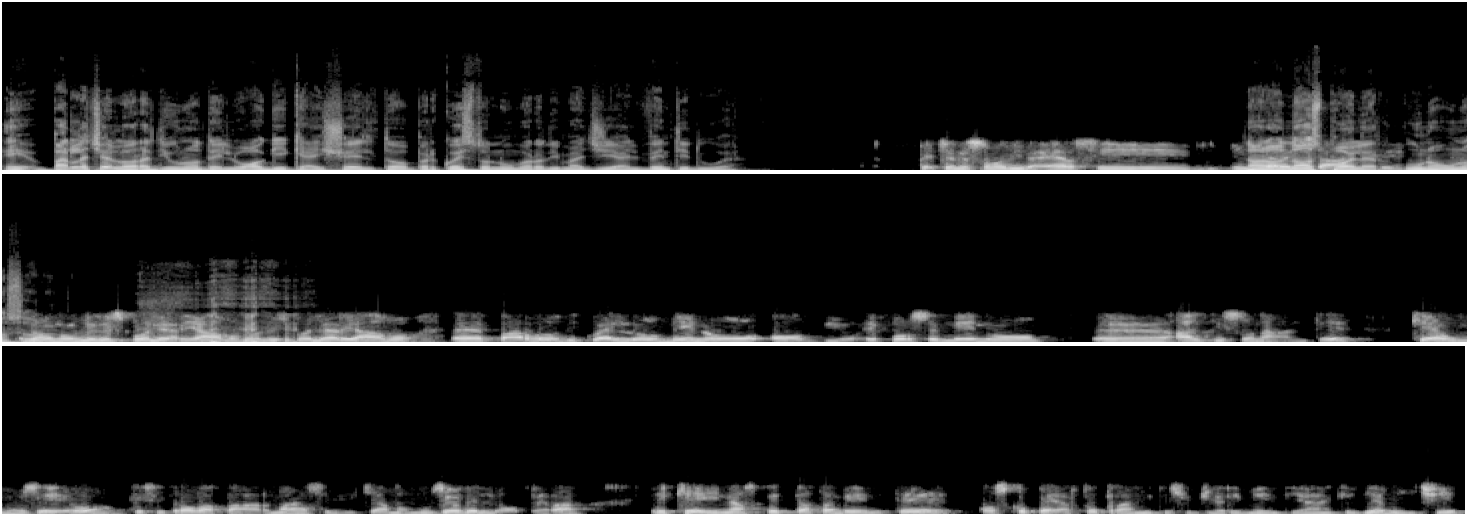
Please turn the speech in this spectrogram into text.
E parlaci allora di uno dei luoghi che hai scelto per questo numero di magia, il 22. Beh, ce ne sono diversi. No, no, no spoiler, uno, uno solo. No, non li spoileriamo, non li spoileriamo. Eh, parlo di quello meno ovvio e forse meno eh, altisonante, che è un museo che si trova a Parma, si chiama Museo dell'Opera e che inaspettatamente ho scoperto, tramite suggerimenti anche di amici,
